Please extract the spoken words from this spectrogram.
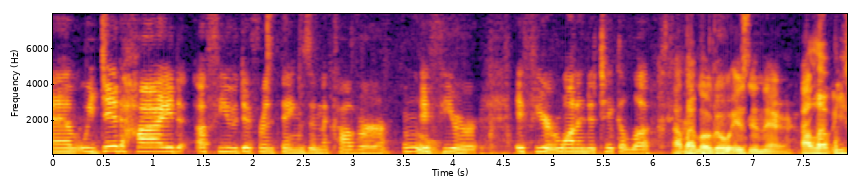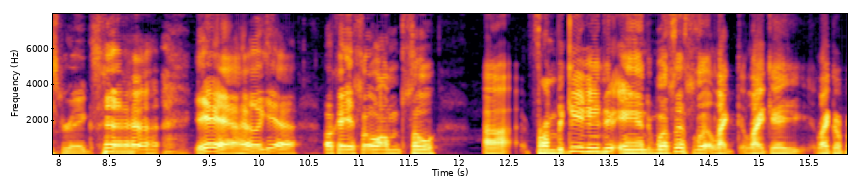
um, we did hide a few different things in the cover if you're if you're wanting to take a look I Our love logo is in there. I love Easter eggs. yeah, hell yeah. Okay, so um, so uh, from beginning to end, was this like like a like a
